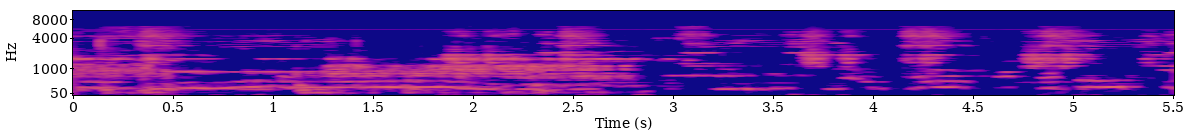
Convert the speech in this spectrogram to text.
就是你，怎么那么难搞？我不喜欢，只是因为我觉得你。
